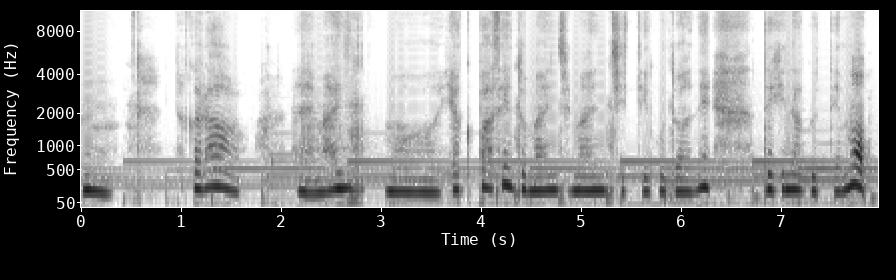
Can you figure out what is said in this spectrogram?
うん、だから、えー、毎日もう100%毎日毎日っていうことはねできなくても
